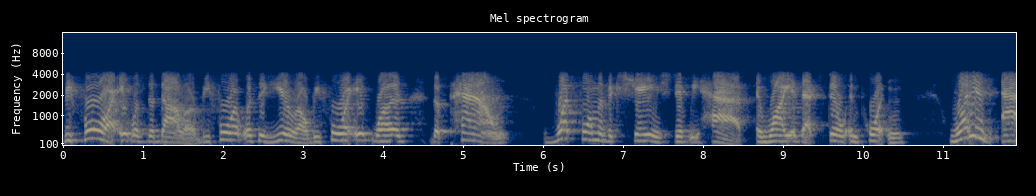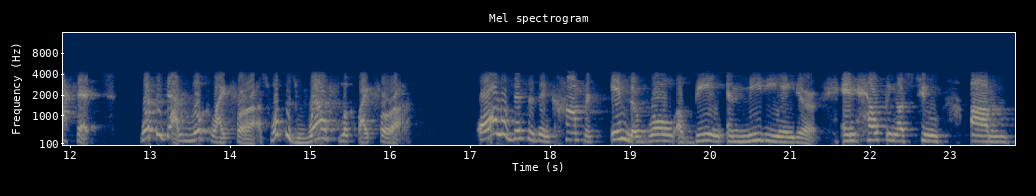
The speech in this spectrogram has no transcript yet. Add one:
Before it was the dollar, before it was the euro, before it was the pound, what form of exchange did we have and why is that still important? What is assets? What does that look like for us? What does wealth look like for us? All of this is encompassed in the role of being a mediator and helping us to um,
